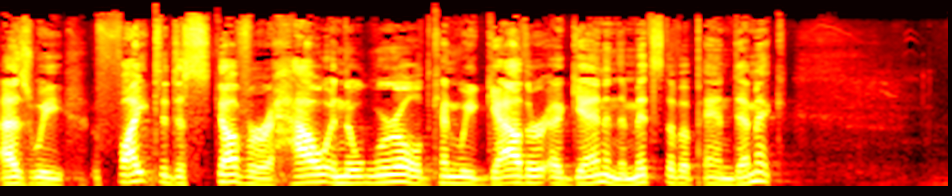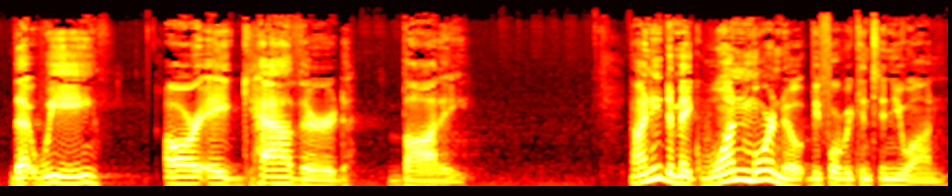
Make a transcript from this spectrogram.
as we fight to discover how in the world can we gather again in the midst of a pandemic, that we are a gathered body. Now, I need to make one more note before we continue on.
